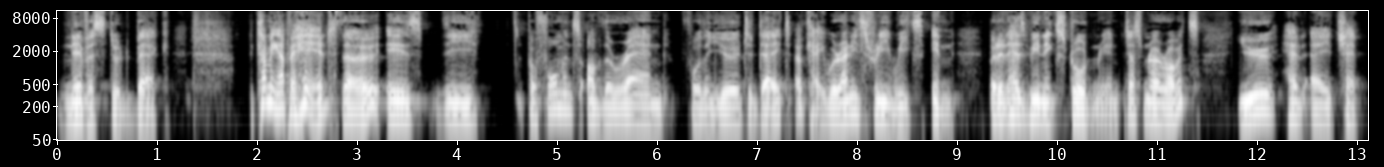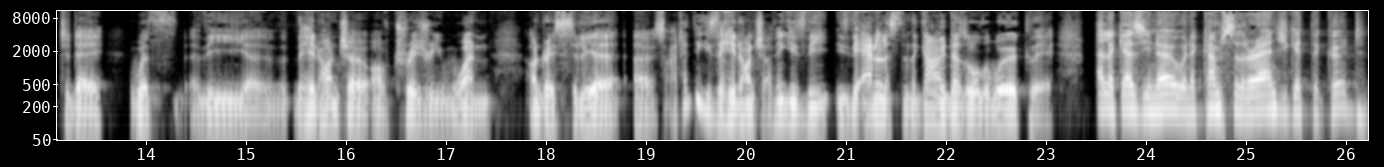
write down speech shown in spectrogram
never stood back. Coming up ahead, though, is the performance of the Rand for the year to date. Okay, we're only three weeks in, but it has been extraordinary. And Justin Rowe Roberts, you had a chat today with the uh, the head honcho of Treasury One, Andre Cilliers. Uh, so I don't think he's the head honcho. I think he's the he's the analyst and the guy who does all the work there. Alec, as you know, when it comes to the rand, you get the good,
